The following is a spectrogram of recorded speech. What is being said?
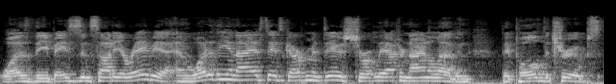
was the bases in Saudi Arabia. And what did the United States government do shortly after 9 11? They pulled the troops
